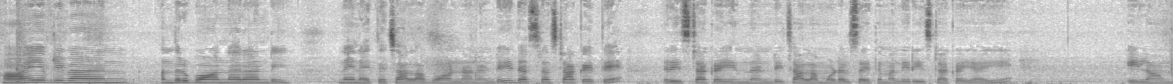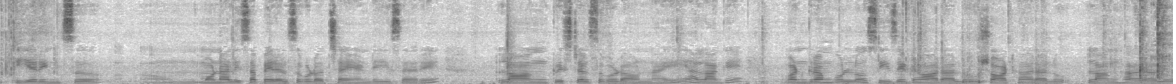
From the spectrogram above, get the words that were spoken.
హాయ్ ఎవ్రీవన్. అందరూ బాగున్నారా అండి? నేనైతే చాలా బాగున్నానండి. దసరా స్టాక్ అయితే రీస్టాక్ అయ్యిందండి. చాలా మోడల్స్ అయితే మళ్ళీ రీస్టాక్ అయ్యాయి. ఇలా ఇయర్ రింగ్స్ మొనాలిసా పెరల్స్ కూడా వచ్చాయండి ఈసారి. లాంగ్ క్రిస్టల్స్ కూడా ఉన్నాయి. అలాగే వన్ గ్రామ్ గోల్డ్లో సీజెడ్ హారాలు షార్ట్ హారాలు లాంగ్ హారాలు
